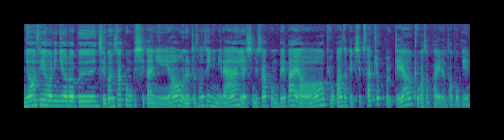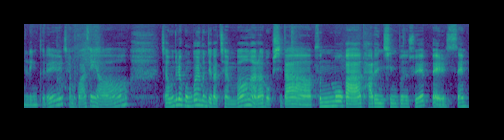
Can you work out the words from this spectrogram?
안녕하세요 어린이 여러분. 즐거운 수학 공부 시간이에요. 오늘도 선생님이랑 열심히 수학 공부해봐요. 교과서 114쪽 볼게요. 교과서 파일은 더보기에 있는 링크를 참고하세요. 자 오늘의 공부할 문제 같이 한번 알아봅시다. 분모가 다른 진분수의 뺄셈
